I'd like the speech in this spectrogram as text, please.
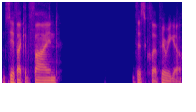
let's see if I can find this clip. Here we go.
